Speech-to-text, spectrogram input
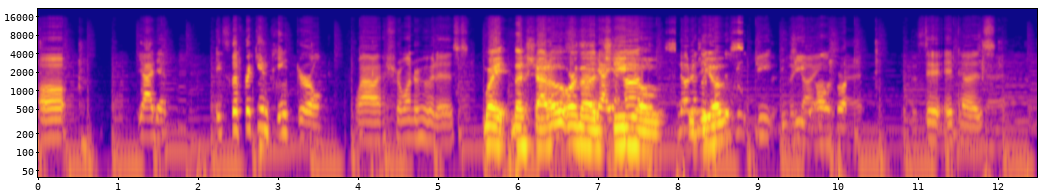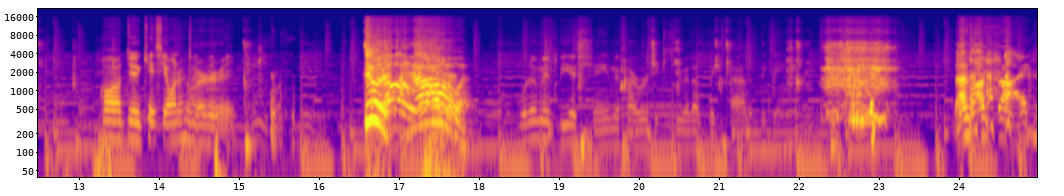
oh, Yeah, I did. It's the freaking pink girl. Wow, I sure wonder who it is. Wait, the shadow or the Yeah, yeah, uh, geos? No, the no, no, geos? the G, The G, guy oh, in sorry. chat, in the It- it chat. does. Oh, dude, Casey, I wonder who murdered it. Dude, No, how? no. Wouldn't it be a shame if I were to queue it up the, out of the game? I'll, I'll try.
